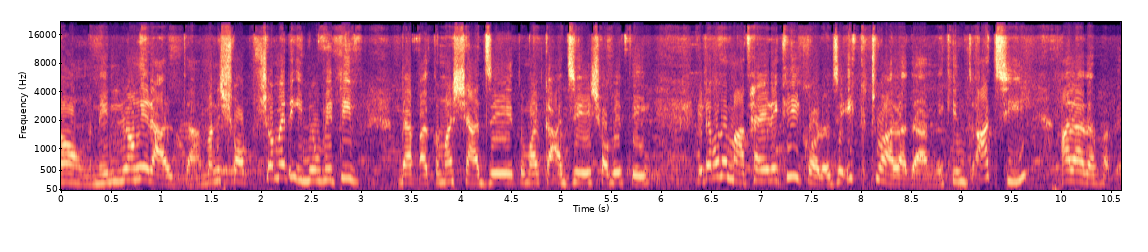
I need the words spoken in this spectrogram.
রং, নীল রঙের আলতা মানে সব সময় একটা ইনোভেটিভ ব্যাপার, তোমার সাজে, তোমার কাজে, সবেতেই। এটা আমাদের মাথায় রেখেই করো যে একটু আলাদা আমি, কিন্তু আছি, আলাদাভাবে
